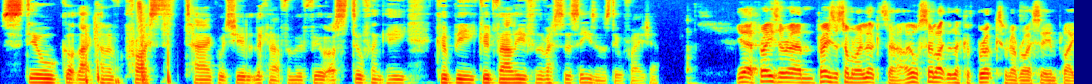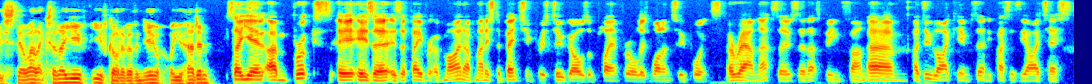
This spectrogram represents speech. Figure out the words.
still got that kind of price tag which you're looking at for midfield, I still think he could be good value for the rest of the season. Still, Fraser. Yeah, Fraser. Um, Fraser's someone I looked at. I also like the look of Brooks whenever I see him play. Still, Alex, I know you've you've got him, haven't you? Or you had him? So yeah, um, Brooks is a is a favourite of mine. I've managed to bench him for his two goals and play him for all his one and two points around that. So so that's been fun. Um, I do like him. Certainly passes the eye test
